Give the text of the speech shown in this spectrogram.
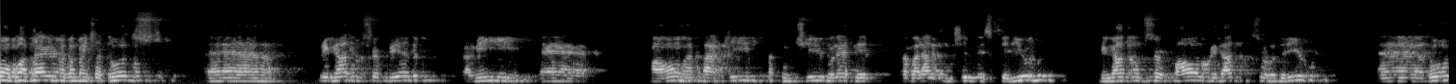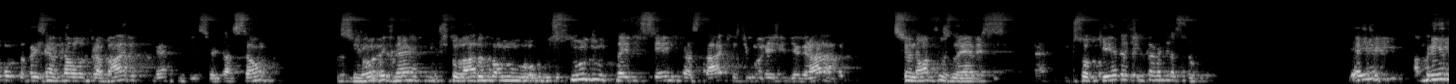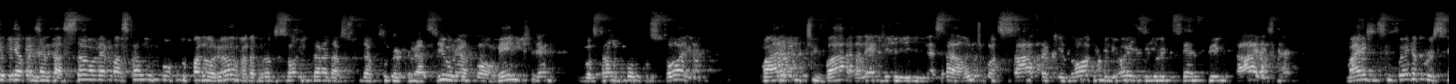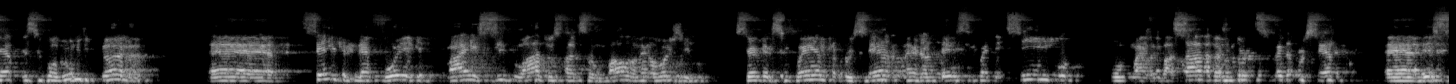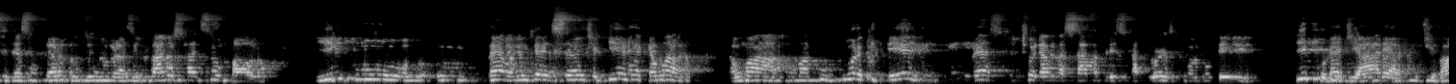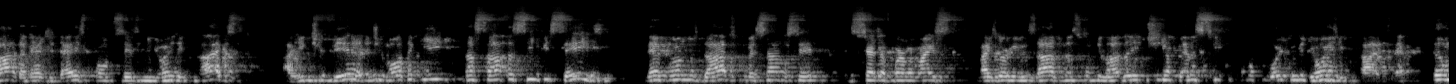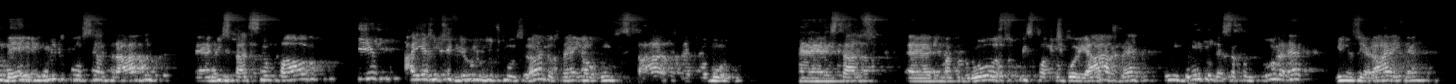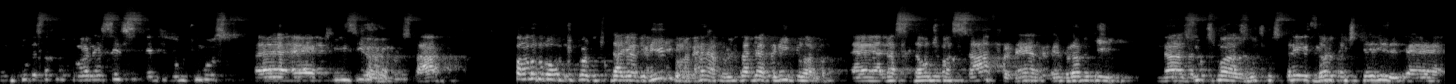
Bom, boa tarde novamente a todos. É, obrigado, professor Pedro. Para mim é uma honra estar aqui, estar contigo, né, ter trabalhado contigo nesse período. Obrigado, professor Paulo, obrigado, professor Rodrigo. É, vou apresentar o trabalho né, de dissertação para os senhores, né, intitulado como estudo da eficiência das táticas de manejo integrado de cenófilos leves, né, soqueiras de cana-de-açúcar. E aí, abrindo aqui a apresentação, né, passando um pouco do panorama da produção de cana-de-açúcar no Brasil, né, atualmente, né, um pouco de história, uma área cultivada, né, de, nessa última safra de 9 milhões e 800 mil hectares, né, mais de 50% desse volume de cana é, sempre né, foi mais situado no estado de São Paulo, né, hoje cerca de 50%, né, já teve 55%, um pouco mais no passado, mas em torno de 50% é, desse, dessa cana produzida no Brasil está no estado de São Paulo. E o, o, né, o interessante aqui, né, que é uma é uma, uma cultura que teve, né, se a gente olhar para a safra 13, 14, quando teve pico né, de área cultivada né, de 10,6 milhões de hectares, a gente vê, a gente nota que na safra 5 e 6, né, quando os dados começaram a ser, de certa forma, mais, mais organizados, mais compilados, a gente tinha apenas 5,8 milhões de hectares. Né? Também muito concentrado é, no estado de São Paulo. E aí a gente viu nos últimos anos, né, em alguns estados, né, como é, estados é, de Mato Grosso, principalmente Goiás, né, um boom dessa cultura, né, Minas Gerais, né, um boom dessa cultura nesses, nesses últimos é, 15 é, anos, tá? Falando um pouco de produtividade agrícola, né, a produtividade agrícola é, da, da última safra, né, lembrando que nas últimas últimos três anos a gente teve é,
